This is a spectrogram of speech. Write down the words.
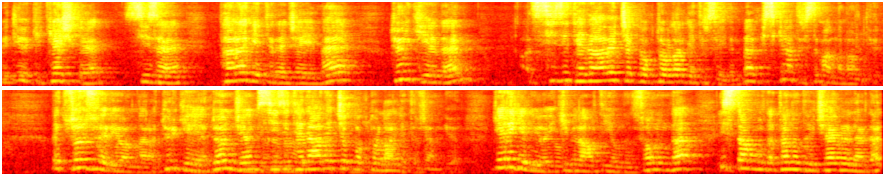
Ve diyor ki keşke size para getireceğime Türkiye'den sizi tedavi edecek doktorlar getirseydim. Ben psikiyatristim anlamam diyor. Ve söz veriyor onlara. Türkiye'ye döneceğim, sizi tedavi edecek doktorlar getireceğim diyor. Geri geliyor 2006 yılının sonunda. İstanbul'da tanıdığı çevrelerden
